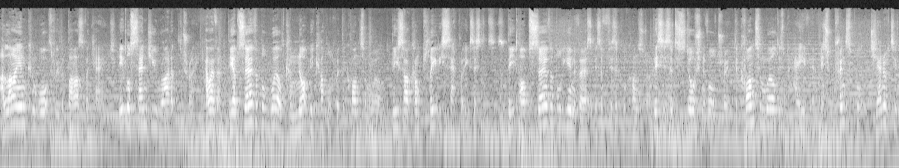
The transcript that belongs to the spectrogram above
A lion can walk through the bars of a cage, it will send you right up the train. However, the observable world cannot be coupled with the quantum world. These are completely separate existences. The observable universe is a physical construct. This is a distortion of all truth. The quantum world is behavior. Its principal generative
